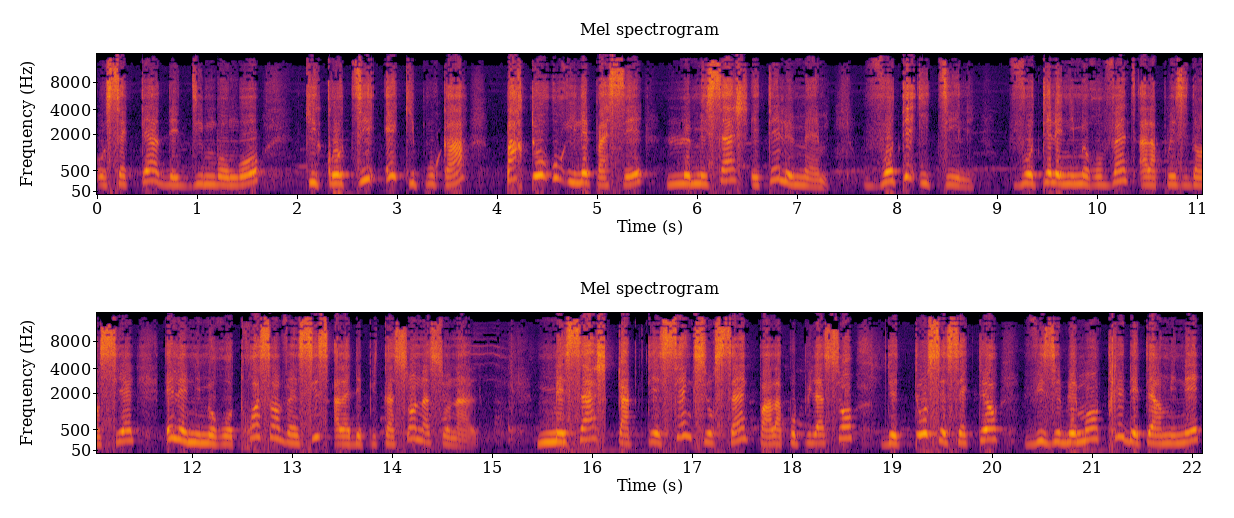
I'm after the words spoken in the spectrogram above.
au secteur de Dimbongo, Kikoti et Kipuka. Partout où il est passé, le message était le même. Votez utile. Votez le numéro 20 à la présidentielle et le numéro 326 à la députation nationale. Message capté 5 sur 5 par la population de tous ces secteurs visiblement très déterminés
